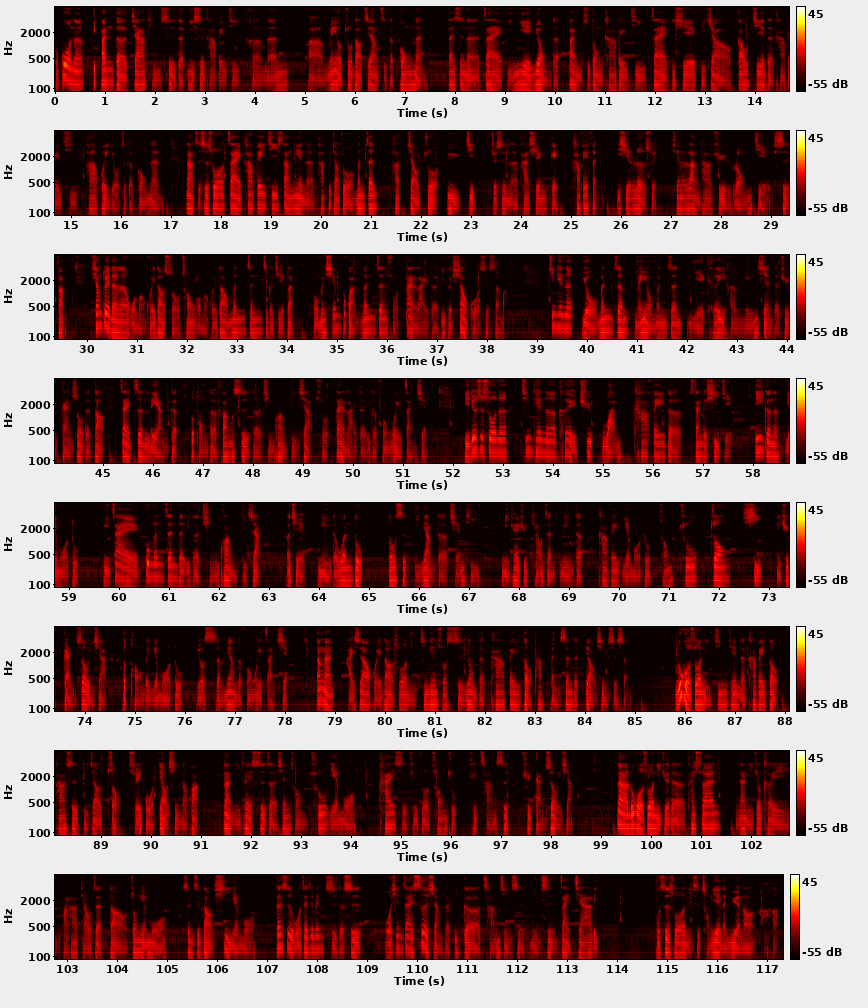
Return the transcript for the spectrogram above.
不过呢，一般的家庭式的意式咖啡机可能呃没有做到这样子的功能。但是呢，在营业用的半自动咖啡机，在一些比较高阶的咖啡机，它会有这个功能。那只是说，在咖啡机上面呢，它不叫做闷蒸，它叫做预浸，就是呢，它先给咖啡粉一些热水，先让它去溶解释放。相对的呢，我们回到手冲，我们回到闷蒸这个阶段。我们先不管闷蒸所带来的一个效果是什么，今天呢有闷蒸没有闷蒸，也可以很明显的去感受得到，在这两个不同的方式的情况底下所带来的一个风味展现。也就是说呢，今天呢可以去玩咖啡的三个细节。第一个呢研磨度，你在不闷蒸的一个情况底下，而且你的温度都是一样的前提，你可以去调整你的咖啡研磨度，从粗、中、细，你去感受一下不同的研磨度有什么样的风味展现。当然，还是要回到说你今天所使用的咖啡豆它本身的调性是什么。如果说你今天的咖啡豆它是比较走水果调性的话，那你可以试着先从粗研磨开始去做冲煮，去尝试去感受一下。那如果说你觉得太酸，那你就可以把它调整到中研磨，甚至到细研磨。但是我在这边指的是，我现在设想的一个场景是，你是在家里，不是说你是从业人员哦。哈哈，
